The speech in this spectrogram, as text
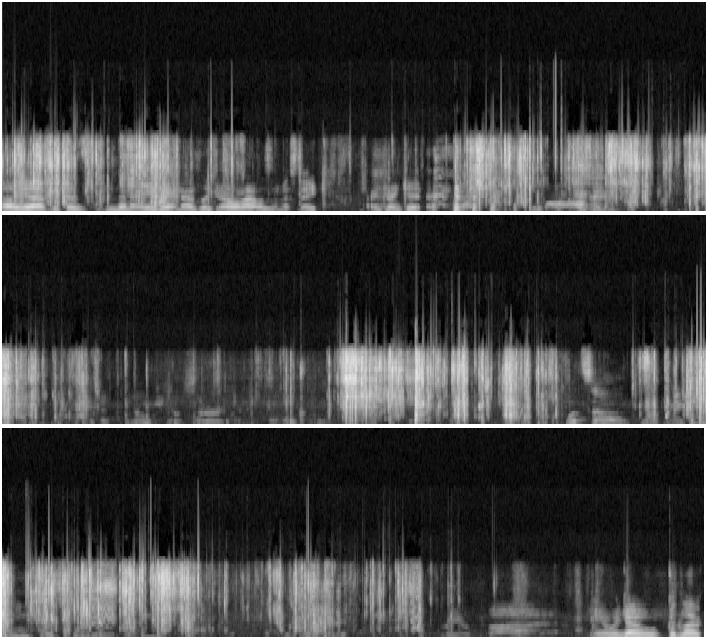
Oh yeah, because then I ate it and I was like, oh, that was a mistake. I drank it. What's uh what makes you lean towards ordering it from Three five. Here we go. Good luck.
